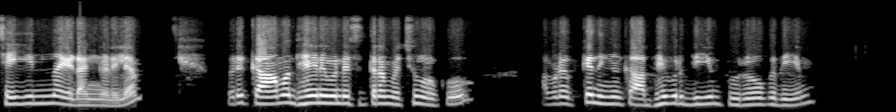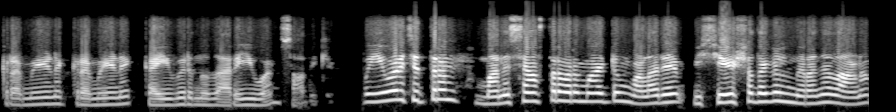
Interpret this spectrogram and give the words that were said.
ചെയ്യുന്ന ഇടങ്ങളിൽ ഒരു കാമധേനുവിന്റെ ചിത്രം വെച്ച് നോക്കൂ. അവിടെയൊക്കെ നിങ്ങൾക്ക് അഭിവൃദ്ധിയും പുരോഗതിയും ക്രമേണ ക്രമേണ കൈവരുന്നത് അറിയുവാൻ സാധിക്കും. അപ്പൊ ഈ ഒരു ചിത്രം മനഃശാസ്ത്രപരമായിട്ടും വളരെ വിശേഷതകൾ നിറഞ്ഞതാണ്.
